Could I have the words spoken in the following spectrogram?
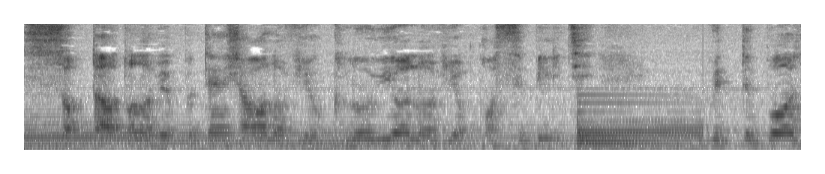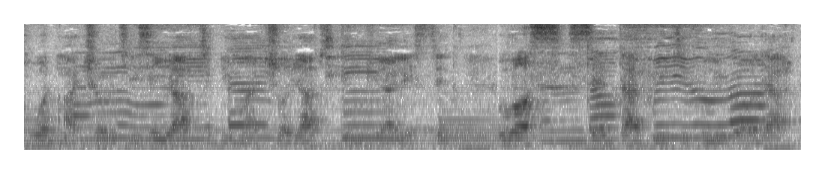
sucked out all of your potential, all of your glory, all of your possibility with the buzzword maturity. You say you have to be mature, you have to think realistic. Ross said that beautifully well that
